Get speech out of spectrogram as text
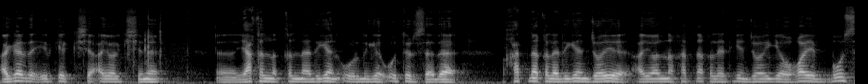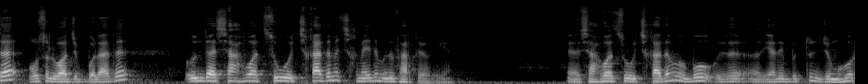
Agarda erkak kishi ayol kishini e, yaqinlik qilinadigan o'rniga o'tirsada xatna qiladigan joyi ayolni xatna qiladigan joyiga g'oyib bo'lsa g'usul vojib bo'ladi. Unda shahvat suvi chiqadimi chiqmaydimi uni farqi yo'q degan. E, shahvat suvi chiqadimi bu o'zi ya'ni butun jumhur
